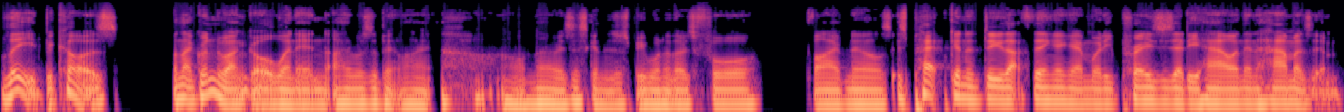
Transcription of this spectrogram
lead because when that Gundogan goal went in, I was a bit like, oh no, is this going to just be one of those four, five nils? Is Pep going to do that thing again where he praises Eddie Howe and then hammers him?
